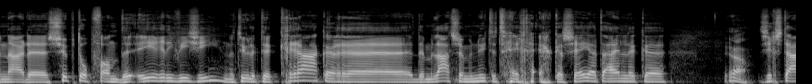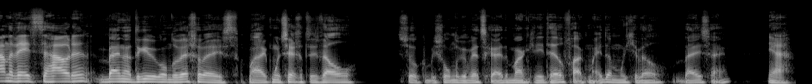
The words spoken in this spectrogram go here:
naar de subtop van de Eredivisie. Natuurlijk de kraker, eh, de laatste minuten tegen RKC uiteindelijk eh, Ja, zich staande weten te houden. bijna drie uur onderweg geweest. Maar ik moet zeggen, het is wel zulke bijzondere wedstrijden. Maak je niet heel vaak mee. Daar moet je wel bij zijn. Ja,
